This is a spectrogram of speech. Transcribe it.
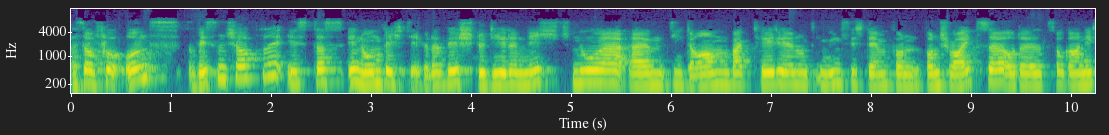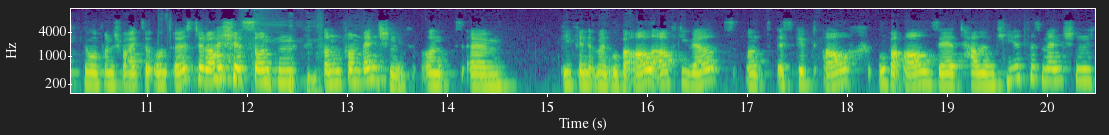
Also für uns Wissenschaftler ist das enorm wichtig. Oder? Wir studieren nicht nur ähm, die Darmbakterien und Immunsystem von, von Schweizer oder sogar nicht nur von Schweizer und Österreicher, sondern, sondern von Menschen. Und ähm, die findet man überall auf die Welt. Und es gibt auch überall sehr talentiertes Menschen,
